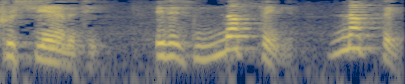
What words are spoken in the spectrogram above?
Christianity. It is nothing, nothing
